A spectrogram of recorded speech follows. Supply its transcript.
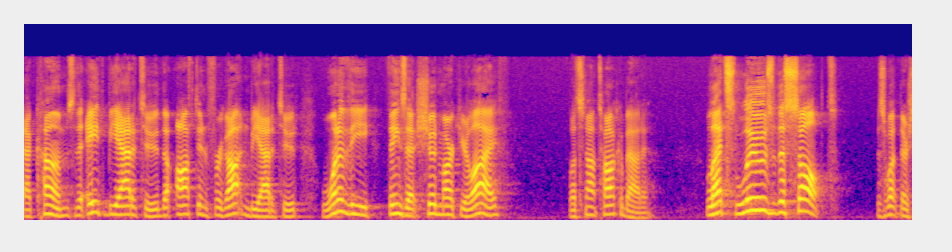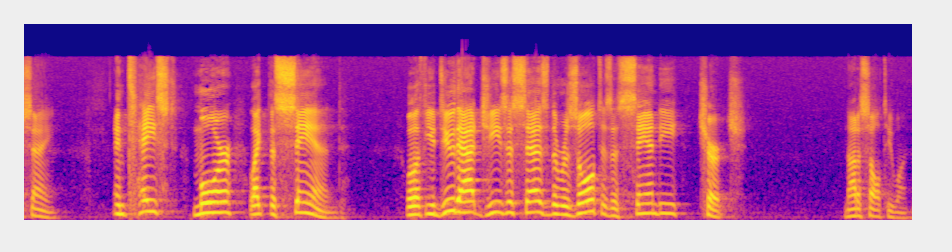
that comes. The eighth beatitude, the often forgotten beatitude, one of the things that should mark your life, let's not talk about it. Let's lose the salt, is what they're saying, and taste more like the sand. Well, if you do that, Jesus says the result is a sandy church, not a salty one.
